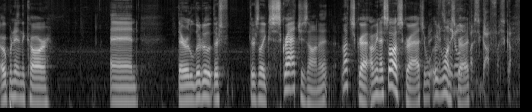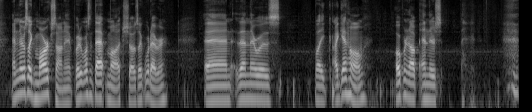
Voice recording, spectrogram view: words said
open it in the car, and there are literally there's there's like scratches on it. Not scratch. I mean, I saw a scratch. It, was It's one like a scratch, A scuff, a scuff. and there was like marks on it, but it wasn't that much. So I was like, whatever. And then there was like I get home, open it up, and there's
